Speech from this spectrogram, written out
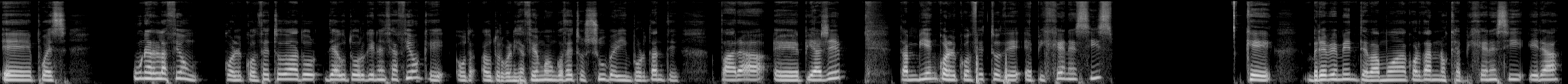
Eh, pues una relación con el concepto de, autoorganización, que autoorganización es un concepto súper importante para eh, Piaget, también con el concepto de epigénesis, que brevemente vamos a acordarnos que epigénesis era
